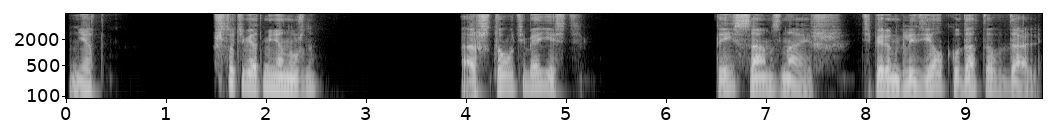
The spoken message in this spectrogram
«Нет». «Что тебе от меня нужно?» «А что у тебя есть?» «Ты сам знаешь». Теперь он глядел куда-то вдаль.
